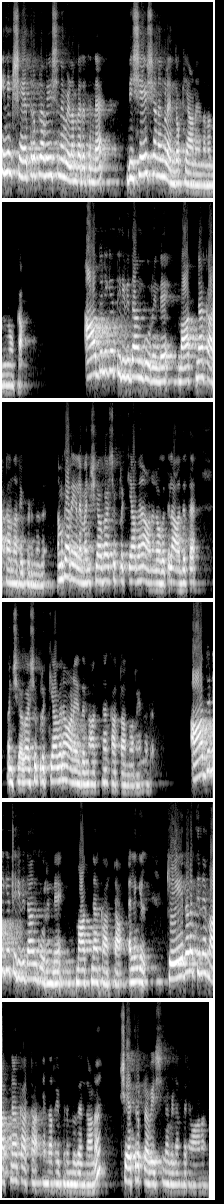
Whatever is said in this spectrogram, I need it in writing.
ഇനി ക്ഷേത്രപ്രവേശന വിളംബരത്തിന്റെ വിശേഷണങ്ങൾ എന്തൊക്കെയാണ് എന്നുള്ളത് നോക്കാം. ആധുനിക തിരുവിതാംകൂറിന്റെ മാഗ്ന കാട്ട എന്നറിയപ്പെടുന്നത്. നമുക്കറിയാലേ മനുഷ്യാവകാശ പ്രഖ്യാപനമാണ് ലോകത്തിലെ ആദ്യത്തെ മനുഷ്യാവകാശ പ്രഖ്യാപനമാണ് ഇത് മാഗ്ന കാട്ട എന്ന് പറയുന്നത്. ആധുനിക തിരുവിതാംകൂറിന്റെ മാഗ്ന കാട്ട അല്ലെങ്കിൽ കേരളത്തിന്റെ മാഗ്ന കാട്ട എന്നറിയപ്പെടുന്നത് എന്താണ്? ക്ഷേത്രപ്രവേശന വിളംബരമാണ്.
